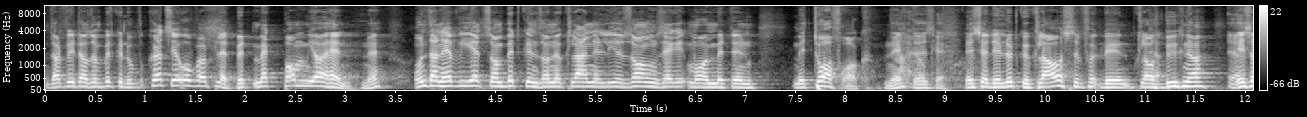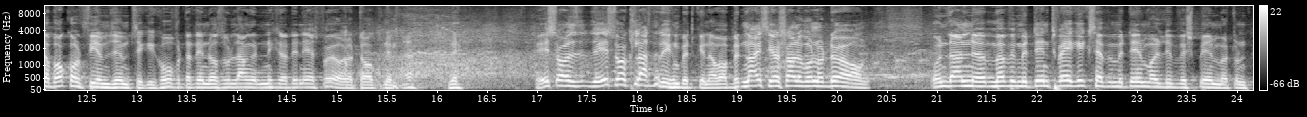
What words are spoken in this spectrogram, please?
dass wir da so ein bisschen, du kürzt ja überall Plätt, mit MacPom ja hin, ne? Und dann haben wir jetzt so ein bisschen so eine kleine Liaison, sag ich mal, mit den, mit Torfrock. Ne? das, ist, das ist ja der Lütke Klaus, den Klaus Büchner. Der ist aber auch schon 74. Ich hoffe, dass der noch so lange nicht den erst vorher oder Tag nimmt. ne? Der ist doch, der ist doch klatterig ein bisschen, aber mit nice hier schalle wohl noch da. Und dann, äh, wir mit den zwei Gigs haben, mit denen, weil die wir spielen möchten. Und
